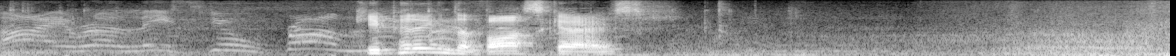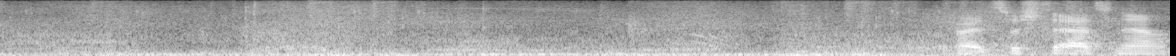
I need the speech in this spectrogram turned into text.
I release you from Keep hitting the boss guys. Alright, switch to ads now.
